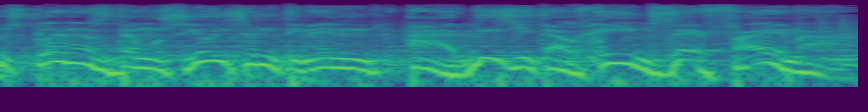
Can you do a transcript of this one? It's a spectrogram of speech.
Sessions plenes d'emoció i sentiment a Digital Hits FM.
